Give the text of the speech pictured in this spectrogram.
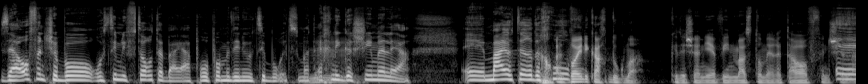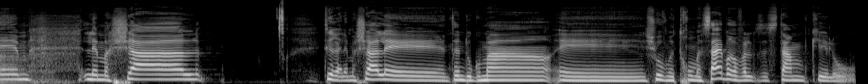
זה האופן שבו רוצים לפתור את הבעיה, אפרופו מדיניות ציבורית. זאת אומרת, איך ניגשים אליה, מה יותר דחוף. ממ. אז בואי ניקח דוגמה, כדי שאני אבין מה זאת אומרת האופן של ה... אמ, למשל, תראה, למשל, אה, ניתן דוגמה, אה, שוב, מתחום הסייבר, אבל זה סתם כאילו...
